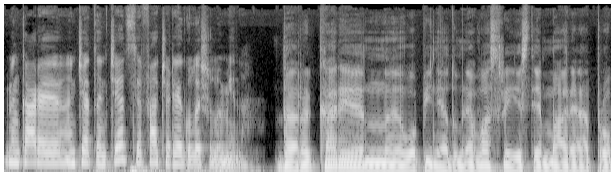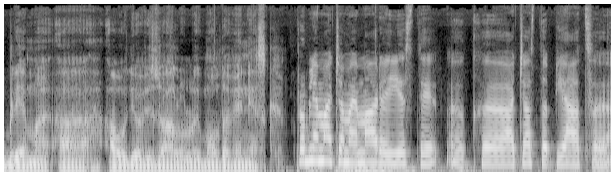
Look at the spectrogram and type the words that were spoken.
în care încet încet se face regulă și lumină. Dar care, în opinia dumneavoastră, este marea problemă a audiovizualului moldovenesc? Problema cea mai mare este uh, că această piață,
